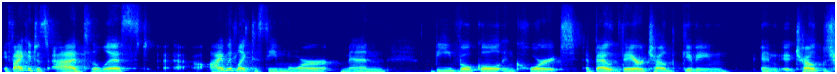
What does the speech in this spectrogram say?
if I could just add to the list, I would like to see more men be vocal in court about their child giving and uh, child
